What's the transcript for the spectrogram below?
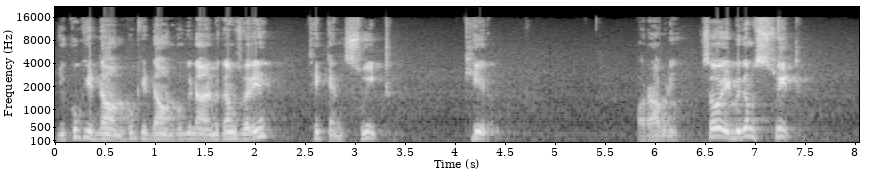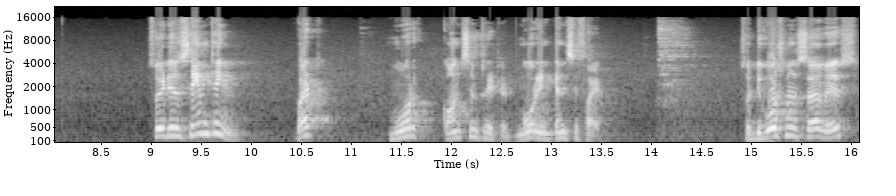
You cook it down, cook it down, cook it down, and becomes very thick and sweet. Kheer. or rabdi. So it becomes sweet. So it is the same thing, but more concentrated, more intensified. So devotional service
